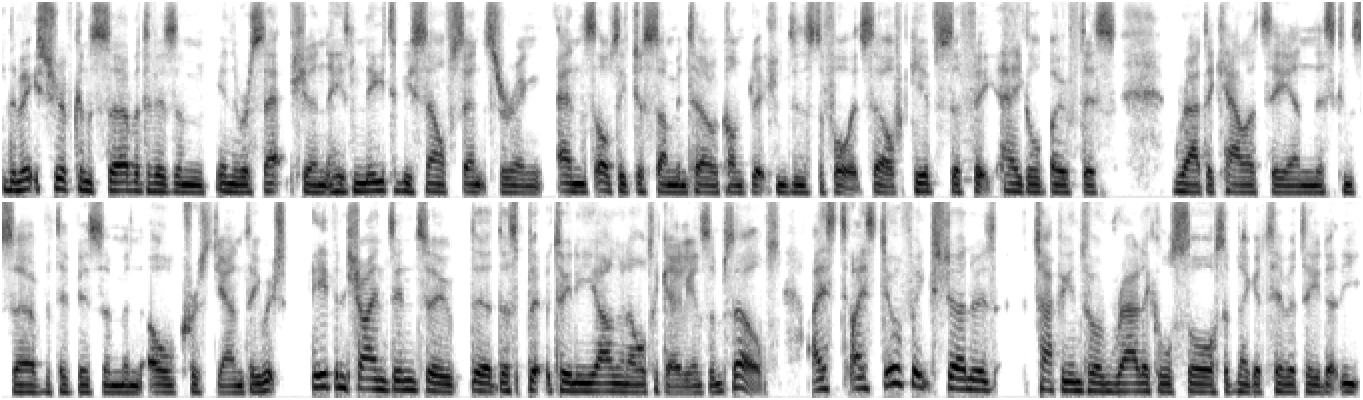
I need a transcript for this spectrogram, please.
the mixture of conservatism in the reception, his need to be self-censoring, and obviously just some internal contradictions in the thought itself, gives the Hegel both this radicality and this conservatism and old Christianity, which even shines into the, the split between the young and old Hegelians themselves. I, st- I still think Stirner is tapping into a radical source of negativity that the,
